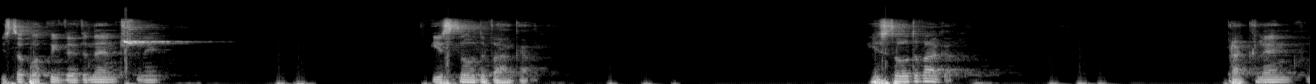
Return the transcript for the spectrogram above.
Jest to pokój wewnętrzny. Jest to odwaga. Jest to odwaga brak lęku.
